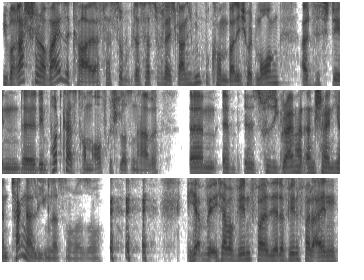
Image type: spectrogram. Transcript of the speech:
überraschenderweise, Karl, das hast du, das hast du vielleicht gar nicht mitbekommen, weil ich heute Morgen, als ich den, äh, den Podcastraum aufgeschlossen habe, ähm, äh, äh, Susie Grime hat anscheinend hier einen Tanga liegen lassen oder so. Ich habe ich hab auf jeden Fall, sie hat auf jeden Fall einen,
